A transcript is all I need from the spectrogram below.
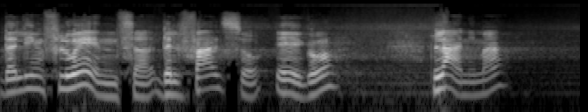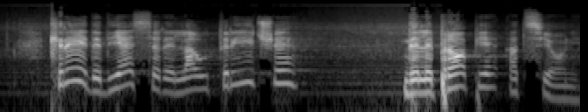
dall'influenza del falso ego, l'anima crede di essere l'autrice delle proprie azioni,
